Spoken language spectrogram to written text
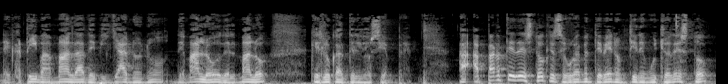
negativa, mala, de villano, ¿no? De malo, del malo, que es lo que han tenido siempre. aparte de esto, que seguramente Venom tiene mucho de esto,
